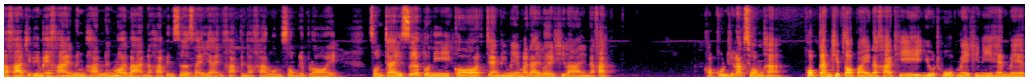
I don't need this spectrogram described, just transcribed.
ราคาที่พี่เมย์ขาย 1,100 บาทนะคะ เป็นเสื้อไซส์ใหญ่ค่ะ เป็นราคารวมส่งเรียบร้อย สนใจเสื้อตัวนี้ก็แจ้งพี่เมย์มาได้เลยที่ไลน์นะคะ ขอบคุณที่รับชมค่ะ พบกันคลิปต่อไปนะคะที่ YouTube เมทินีแฮนด์เมด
